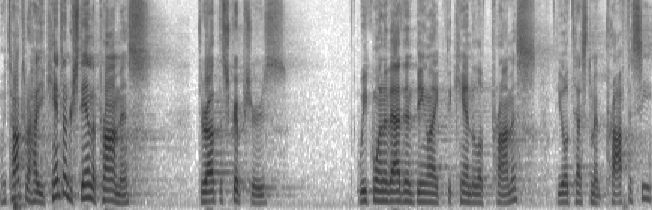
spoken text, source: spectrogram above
we talked about how you can't understand the promise throughout the scriptures. Week one of Advent being like the candle of promise, the Old Testament prophecy.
